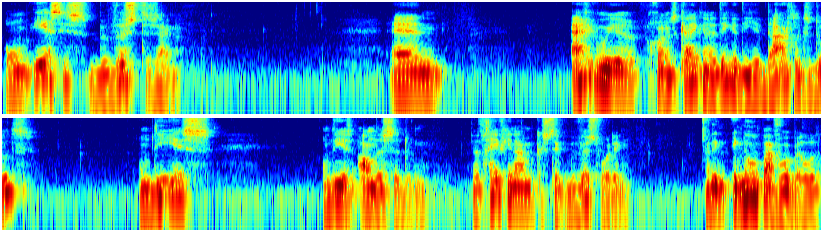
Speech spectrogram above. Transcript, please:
om eerst eens bewust te zijn. En eigenlijk moet je gewoon eens kijken naar dingen die je dagelijks doet, om die eens, om die eens anders te doen. Dat geeft je namelijk een stuk bewustwording. En ik, ik noem een paar voorbeelden.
